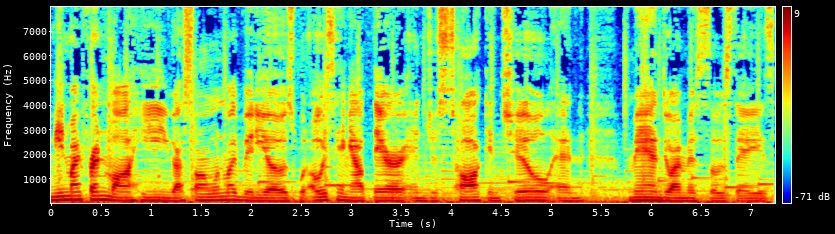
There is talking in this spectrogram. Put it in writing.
Me and my friend Mahi, you guys saw in one of my videos, would always hang out there and just talk and chill and man do I miss those days.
